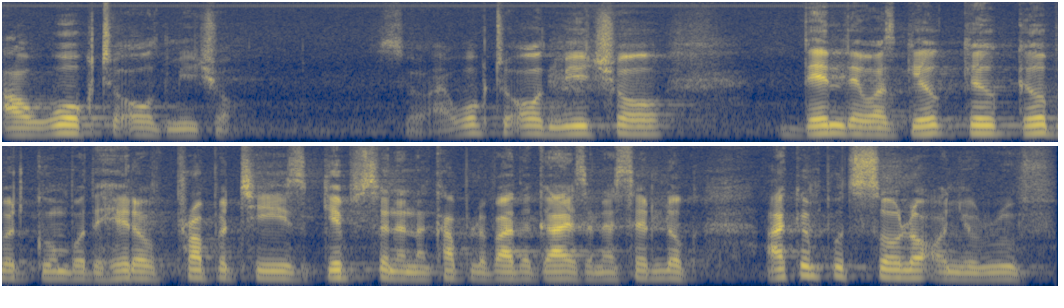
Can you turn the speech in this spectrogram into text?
I'll walk to Old Mutual. So I walked to Old Mutual. Then there was Gil Gil Gilbert Gumbo, the head of properties, Gibson, and a couple of other guys. And I said, look, I can put solar on your roof.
